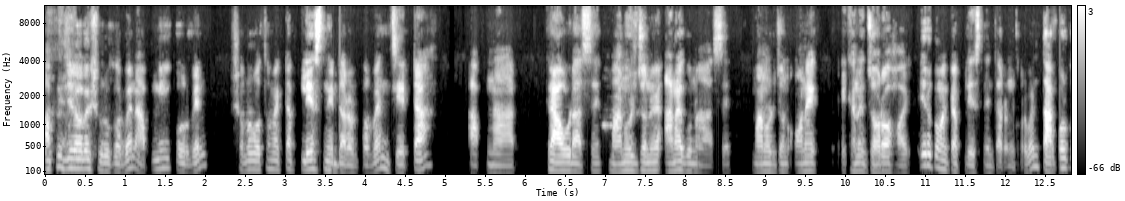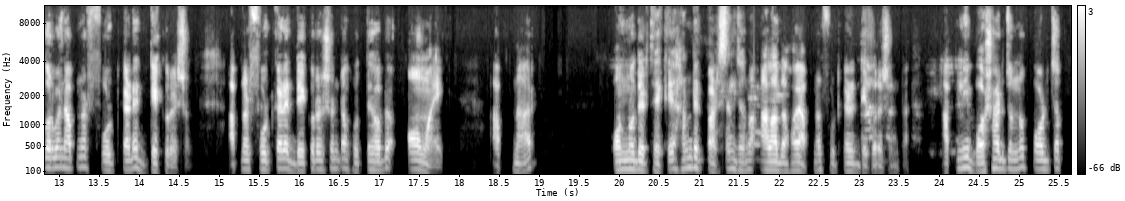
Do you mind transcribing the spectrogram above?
আপনি যেভাবে শুরু করবেন, আপনি করবেন সর্বপ্রথম একটা প্লেস নির্ধারণ করবেন যেটা আপনার ক্রাউড আছে, মানুষজনের আনাগোনা আছে, মানুষজন অনেক এখানে জড়ো হয়। এরকম একটা প্লেস নির্ধারণ করবেন। তারপর করবেন আপনার ফুড কার্টের ডেকোরেশন। আপনার ফুড কার্টের ডেকোরেশনটা হতে হবে অমায়িক। আপনার অন্যদের থেকে 100% যেন আলাদা হয় আপনার ফুড কার্টের ডেকোরেশনটা। আপনি বসার জন্য পর্যাপ্ত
